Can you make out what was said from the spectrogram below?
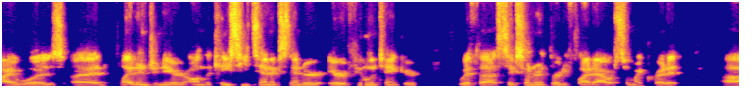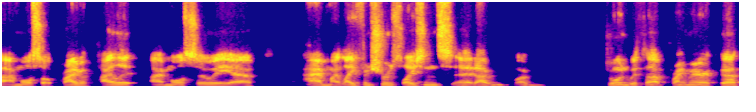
I was a flight engineer on the KC 10 Extender air refueling tanker with uh, 630 flight hours to my credit. Uh, I'm also a private pilot. I'm also a, uh, I have my life insurance license and I'm, I'm joined with uh, Primerica.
